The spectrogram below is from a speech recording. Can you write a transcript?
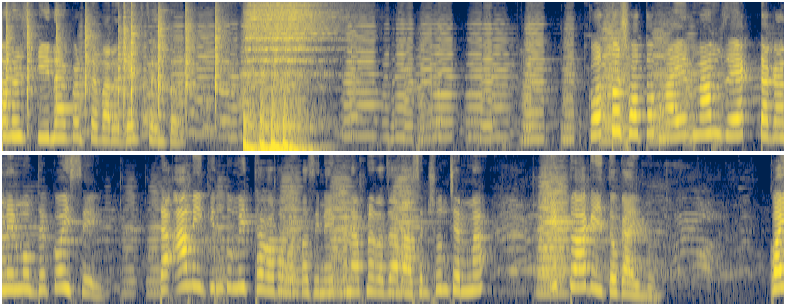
মানুষ কি না করতে পারে, দেখছেন তো? কত শত ভাইয়ের নাম যে একটা গানের মধ্যে কইছে, তা আমি কিন্তু মিথ্যা কথা বলতাছি না, এখানে আপনারা যারা আছেন শুনছেন না, একটু আগেই তো গাইলো। কই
